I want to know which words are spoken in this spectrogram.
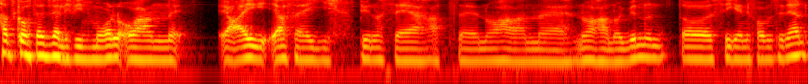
hadde skåret et veldig fint mål, og han Ja, jeg, altså, jeg begynner å se at eh, nå har han eh, òg begynt å sige inn i formen sin igjen.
